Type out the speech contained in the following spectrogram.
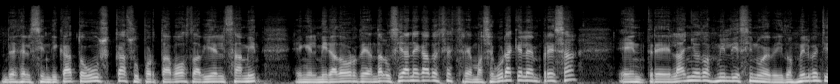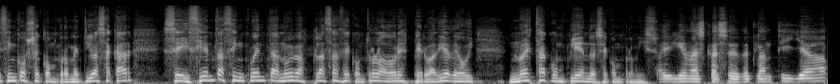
desde el sindicato USCA, su portavoz David Samit, en el Mirador de Andalucía ha negado este Asegura que la empresa entre el año 2019 y 2025 se comprometió a sacar 650 nuevas plazas de controladores, pero a día de hoy no está cumpliendo ese compromiso. Hay una escasez de plantilla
